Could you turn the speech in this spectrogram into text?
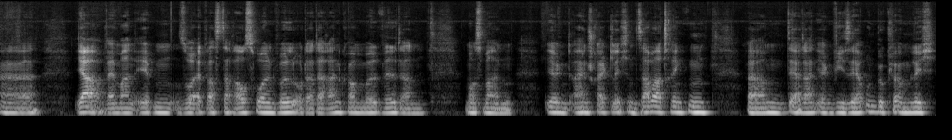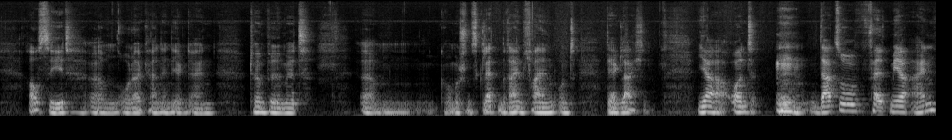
äh, ja, wenn man eben so etwas da rausholen will oder da rankommen will, dann muss man irgendeinen schrecklichen Sabber trinken, ähm, der dann irgendwie sehr unbekömmlich aussieht ähm, oder kann in irgendeinen Tümpel mit ähm, komischen Skeletten reinfallen und dergleichen. Ja, und dazu fällt mir ein,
